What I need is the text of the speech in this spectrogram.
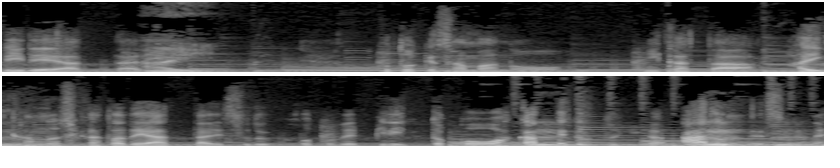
りであったり、はい。仏様の見方拝観の仕方であったりすることでピリッとこう分かってくる時があるんですよね、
